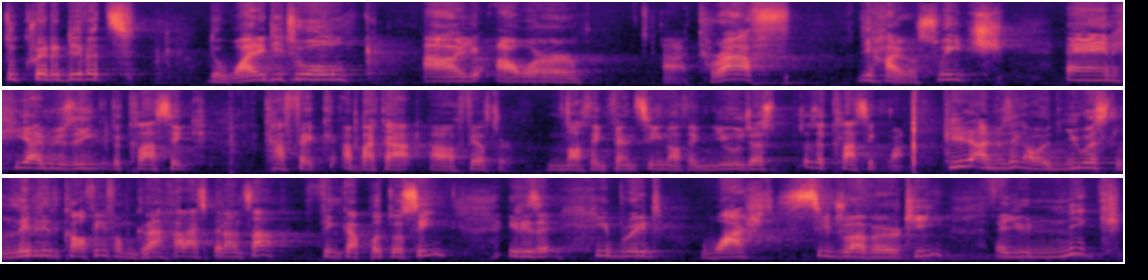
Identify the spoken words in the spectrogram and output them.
to create a divot, the WDT tool, our, our uh, carafe, the Hario Switch, and here I'm using the classic Cafec Abaca uh, filter. Nothing fancy, nothing new, just, just a classic one. Here I'm using our newest limited coffee from Granja La Esperanza, Finca Potosi. It is a hybrid washed Sidra variety, a unique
